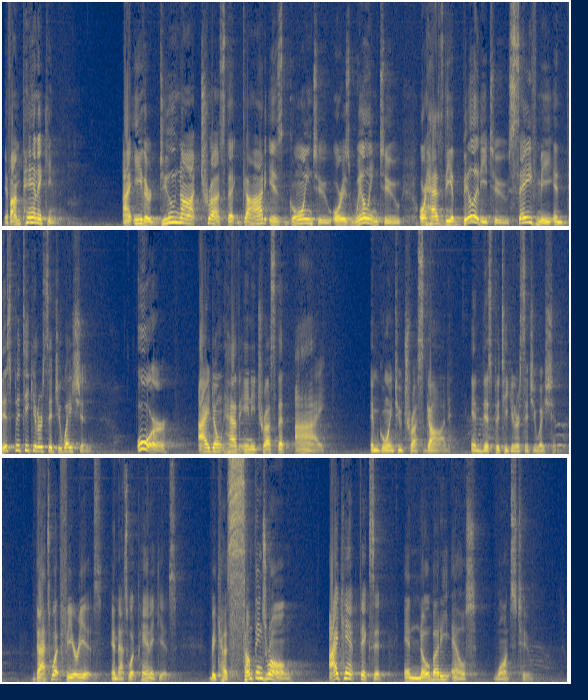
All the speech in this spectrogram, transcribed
If I'm panicking, I either do not trust that God is going to, or is willing to, or has the ability to save me in this particular situation, or I don't have any trust that I am going to trust God in this particular situation. That's what fear is, and that's what panic is because something's wrong, I can't fix it, and nobody else wants to.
